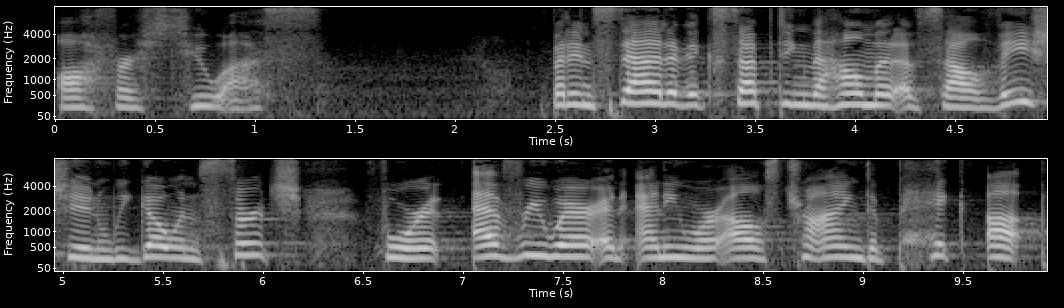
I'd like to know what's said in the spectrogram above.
offers to us. But instead of accepting the helmet of salvation, we go and search for it everywhere and anywhere else, trying to pick up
